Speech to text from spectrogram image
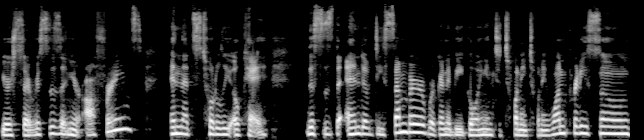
your services and your offerings, and that's totally okay. This is the end of December. We're going to be going into 2021 pretty soon.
